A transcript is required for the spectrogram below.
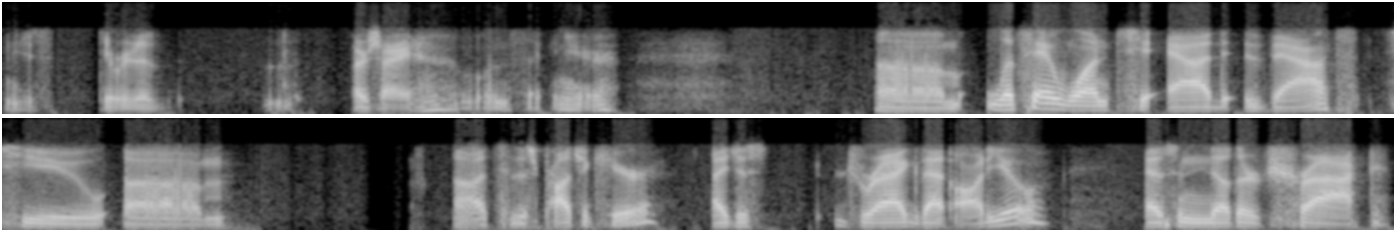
let me just get rid of, or sorry, one second here. Um, let's say I want to add that to, um, uh, to this project here. I just drag that audio as another track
